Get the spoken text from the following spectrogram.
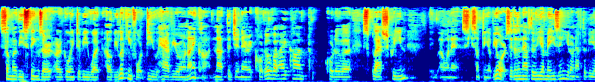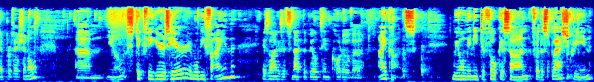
some of these things are, are going to be what I'll be looking for. Do you have your own icon? Not the generic Cordova icon, Cordova splash screen. I want to see something of yours. It doesn't have to be amazing. You don't have to be a professional. Um, you know, stick figures here, it will be fine as long as it's not the built-in Cordova icons. We only need to focus on, for the splash screen,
